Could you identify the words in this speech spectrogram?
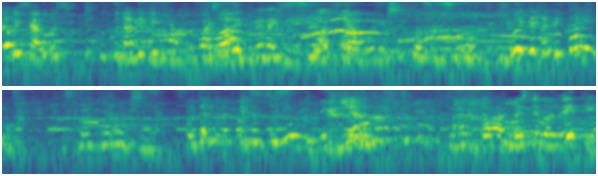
Дивися, ось куди дивися? Ось дивися. Ой, тебе вітаємо. З днем народження. Подарунок тебе взяли? Є. Тому давай. Ось ти великий,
